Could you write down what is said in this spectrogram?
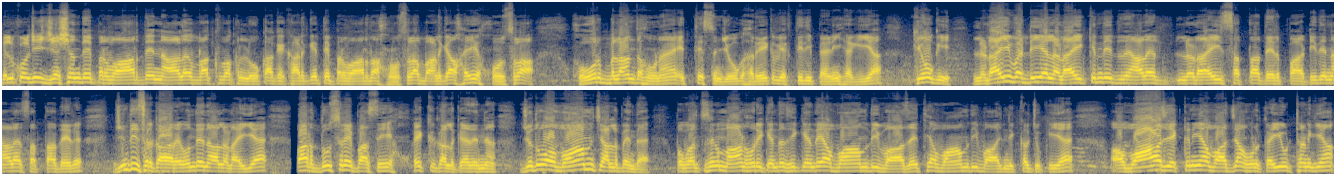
ਬਿਲਕੁਲ ਜੀ ਜਸ਼ਨ ਦੇ ਪਰਿਵਾਰ ਦੇ ਨਾਲ ਵੱਖ-ਵੱਖ ਲੋਕ ਆ ਕੇ ਖੜ ਗਏ ਤੇ ਪਰਿਵਾਰ ਦਾ ਹੌਸਲਾ ਬਣ ਗਿਆ। ਇਹ ਹੌਸਲਾ ਹੋਰ ਬੁਲੰਦ ਹੋਣਾ ਹੈ। ਇੱਥੇ ਸੰਯੋਗ ਹਰੇਕ ਵਿਅਕਤੀ ਦੀ ਪੈਣੀ ਹੈਗੀ ਆ। ਕਿਉਂਕਿ ਲੜਾਈ ਵੱਡੀ ਹੈ ਲੜਾਈ ਕਿੰਦੇ ਨਾਲ ਹੈ? ਲੜਾਈ ਸੱਤਾ ਧਿਰ ਪਾਰਟੀ ਦੇ ਨਾਲ ਹੈ ਸੱਤਾ ਧਿਰ ਜਿੰਦੀ ਸਰਕਾਰ ਹੈ ਉਹਦੇ ਨਾਲ ਲੜਾਈ ਹੈ। ਪਰ ਦੂਸਰੇ ਪਾਸੇ ਇੱਕ ਗੱਲ ਕਹਿ ਦਿੰਦਾ ਜਦੋਂ ਆਵਾਮ ਚੱਲ ਪੈਂਦਾ ਹੈ, ਭਗਵੰਤ ਸਿੰਘ ਮਾਨ ਹੋਰੀ ਕਹਿੰਦੇ ਸੀ ਕਹਿੰਦੇ ਆਵਾਮ ਦੀ ਆਵਾਜ਼ ਹੈ ਇੱਥੇ ਆਵਾਮ ਦੀ ਆਵਾਜ਼ ਨਿਕਲ ਚੁੱਕੀ ਹੈ। ਆਵਾਜ਼ ਇੱਕ ਨਹੀਂ ਆਵਾਜ਼ਾਂ ਹੁਣ ਕਈ ਉੱਠਣਗੀਆਂ।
